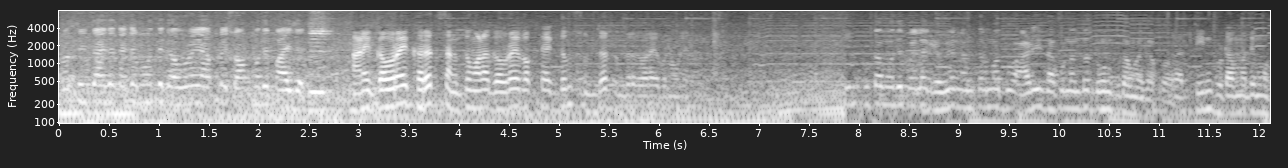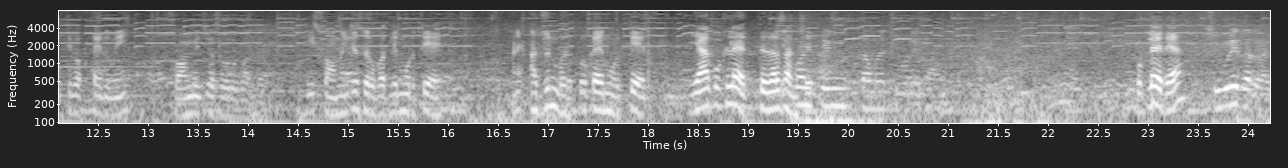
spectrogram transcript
प्रसिद्ध आहे त्याच्यामुळे ते गौराई आपल्या शॉपमध्ये पाहिजेत आणि गौराई खरंच सांगतो मला गौराई बघता एकदम सुंदर सुंदर गौराई बनवली. तीन फुटामध्ये पहिला घेऊया नंतर मग तू अडीच दाखवून नंतर दोन फुटामध्ये दाखव. तीन फुटामध्ये मूर्ती बघताय तुम्ही. स्वामीच्या स्वरूपात. ही स्वामींच्या स्वरूपातली मूर्ती आहे. आणि अजून भरपूर काही मूर्ती आहेत. या कुठल्या आहेत? ते जरा सांगते कुठल्या आहेत या? शिवरेकर आहे.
